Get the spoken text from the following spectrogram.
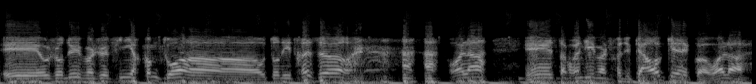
Et aujourd'hui, ben, je vais finir comme toi, autour des 13 heures. voilà. Et cet après-midi, ben, je ferai du karaoké, quoi, voilà.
